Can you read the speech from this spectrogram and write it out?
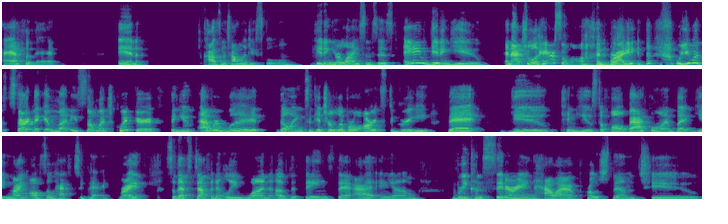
half of that in cosmetology school, getting your licenses and getting you an actual hair salon, right? Where you would start making money so much quicker than you ever would going to get your liberal arts degree that you can use to fall back on, but you might also have to pay, right? So that's definitely one of the things that I am reconsidering how I approach them to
